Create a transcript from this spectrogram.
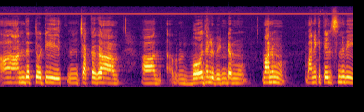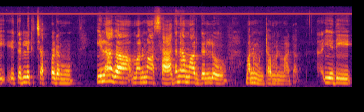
అందరితోటి చక్కగా బోధలు వినడము మనం మనకి తెలిసినవి ఇతరులకి చెప్పడము ఇలాగా మనం ఆ సాధనా మార్గంలో మనం ఉంటామన్నమాట. ఇది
